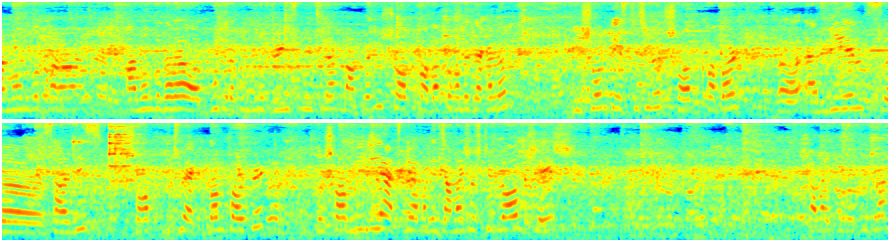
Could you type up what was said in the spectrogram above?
আনন্দধারা। আনন্দধারা অদ্ভুত। এরকম দুটো ড্রিঙ্কস নিয়েছিলাম বাদবাকি সব খাবার তোমাদের দেখালাম। ভীষণ টেস্টি ছিল সব খাবার অ্যাম্বিয়েন্স সার্ভিস সব কিছু একদম পারফেক্ট তো সব মিলিয়ে আজকে আমাদের জামাই ষষ্ঠী ব্লগ শেষ। সবাইকে রেখে দিলাম।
